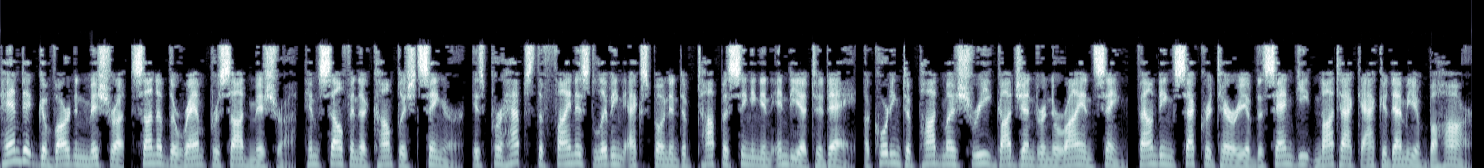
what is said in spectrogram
Pandit Govardhan Mishra, son of the Ram Prasad Mishra, himself an accomplished singer, is perhaps the finest living exponent of Tappa singing in India today, according to Padma Shri Gajendra Narayan Singh, founding secretary of the Sangeet Natak Akademi of Bihar.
